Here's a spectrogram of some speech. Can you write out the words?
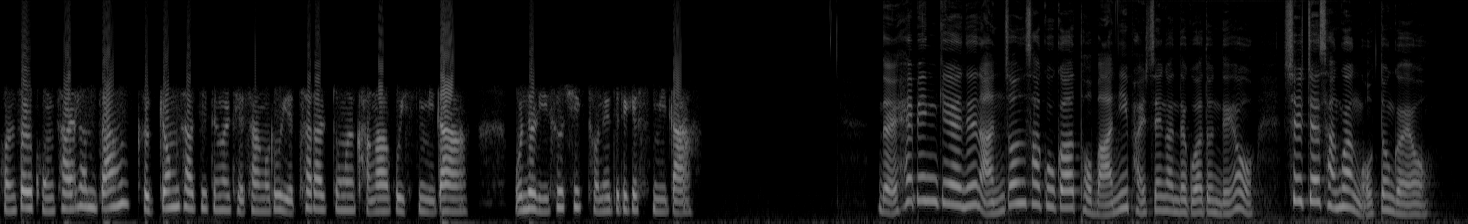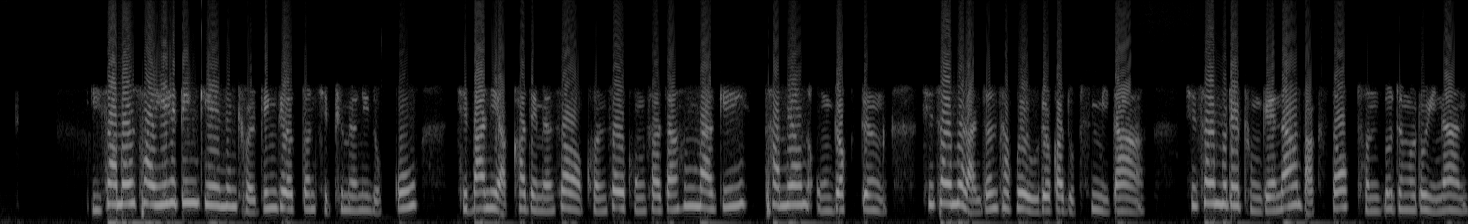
건설 공사 현장, 극경사지 등을 대상으로 예찰 활동을 강화하고 있습니다. 오늘 이 소식 전해드리겠습니다. 네, 해빙기에는 안전사고가 더 많이 발생한다고 하던데요. 실제 상황 어떤가요? 2, 3월 사이 해빙기에는 결빙되었던 지표면이 높고 지반이 약화되면서 건설 공사장 흙막이, 사면, 옹벽 등 시설물 안전사고의 우려가 높습니다. 시설물의 붕괴나 낙석, 전도 등으로 인한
